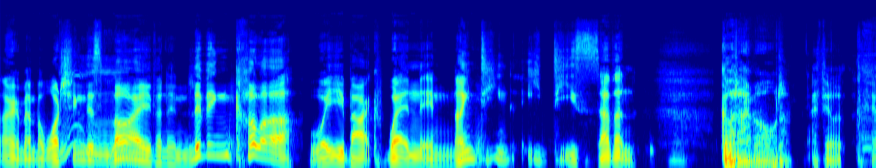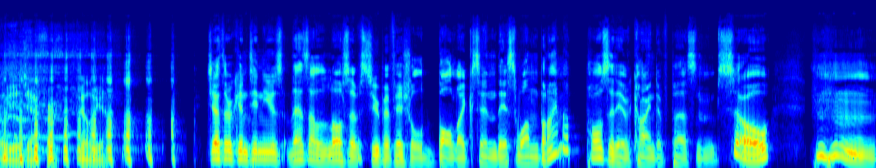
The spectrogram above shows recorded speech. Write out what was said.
I remember watching this Mm. live and in living colour way back when in 1987. God, I'm old. I feel, I feel you, Jeffro. I feel you. Jethro continues, there's a lot of superficial bollocks in this one, but I'm a positive kind of person. So, hmm,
